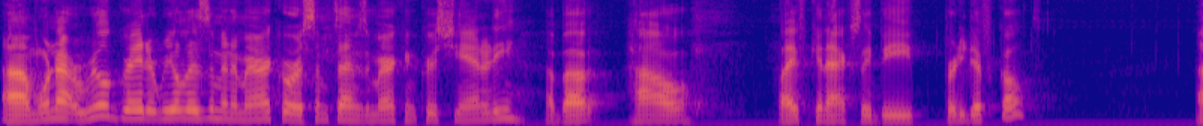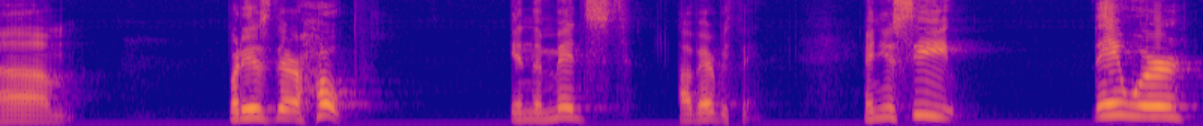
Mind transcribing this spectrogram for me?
Um, we're not real great at realism in America or sometimes American Christianity about how life can actually be pretty difficult. Um, but is there hope in the midst of everything? And you see, they were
